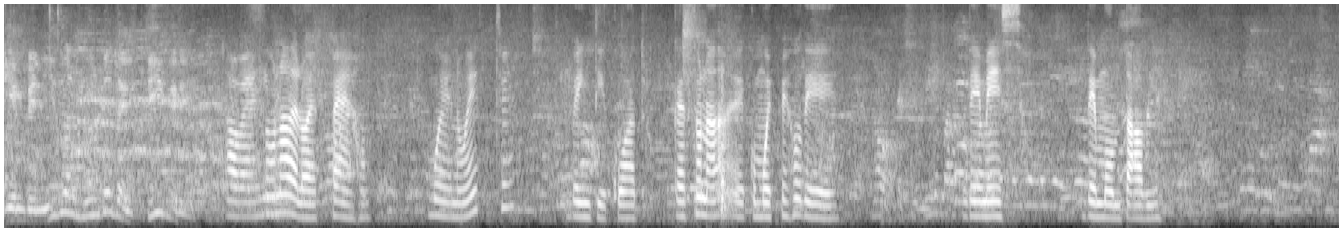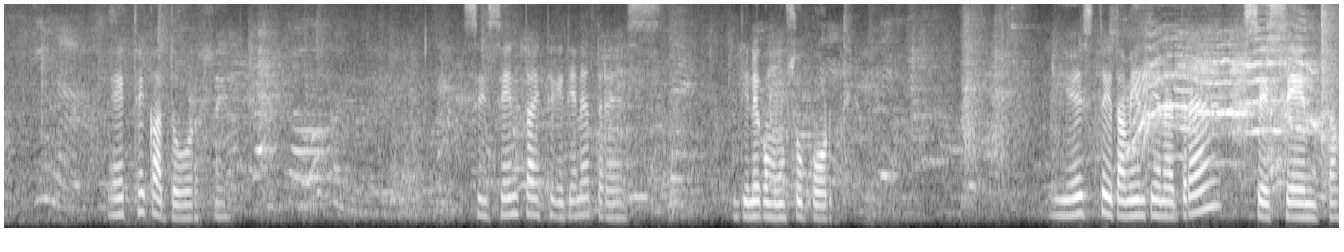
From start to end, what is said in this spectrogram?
Bienvenido al mundo del tigre. A ver, zona de los espejos. Bueno, este 24, que es zona eh, como espejo de, de mesa, desmontable. Este 14. 60 este que tiene 3. Y tiene como un soporte. Y este que también tiene 3, 60.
